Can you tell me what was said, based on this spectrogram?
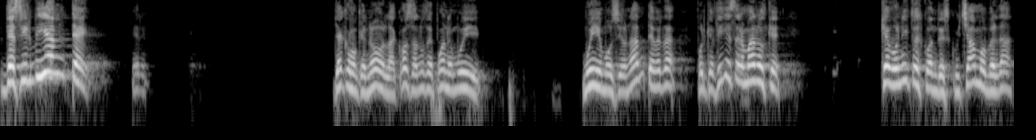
de sirviente. Mire, ya como que no, la cosa no se pone muy, muy emocionante, ¿verdad? Porque fíjense, hermanos, que Qué bonito es cuando escuchamos, ¿verdad?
